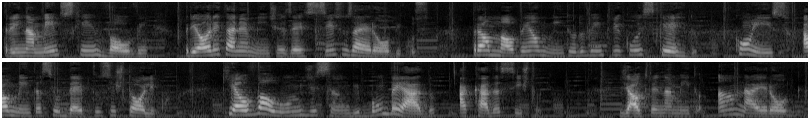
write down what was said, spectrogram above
Treinamentos que envolvem prioritariamente exercícios aeróbicos promovem aumento do ventrículo esquerdo. Com isso, aumenta-se o débito sistólico, que é o volume de sangue bombeado a cada sístole. Já o treinamento anaeróbico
